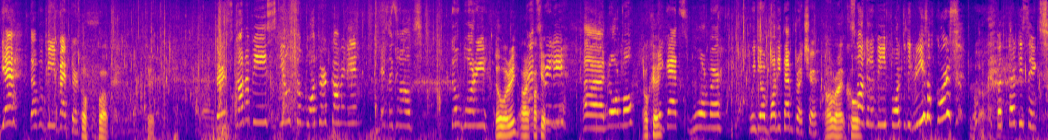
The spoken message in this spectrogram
yeah, that would be better. Oh fuck. Okay. There's gonna be still some water coming in in the gloves. Don't worry, Don't worry. Alright, that's fuck it. really uh, normal. Okay. It gets warmer with your body temperature. Alright, cool. It's not gonna be 40 degrees, of course, but 36.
